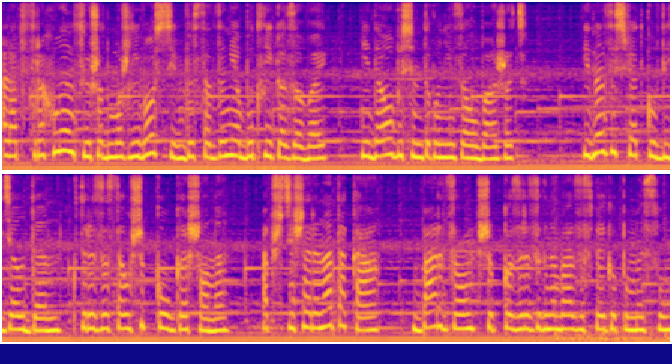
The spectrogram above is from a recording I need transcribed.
ale abstrahując już od możliwości wysadzenia butli gazowej, nie dałoby się tego nie zauważyć. Jeden ze świadków widział dym, który został szybko ugaszony, a przecież Renata K. bardzo szybko zrezygnowała ze swojego pomysłu.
